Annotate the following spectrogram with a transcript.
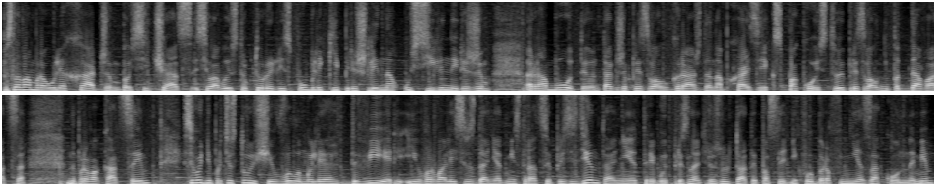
По словам Рауля Хаджимба, сейчас силовые структуры республики перешли на усиленный режим работы. Он также призвал граждан Абхазии к спокойствию, призвал не поддаваться на провокации. Сегодня протестующие выломали дверь и ворвались в здание администрации президента. Они требует признать результаты последних выборов незаконными.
